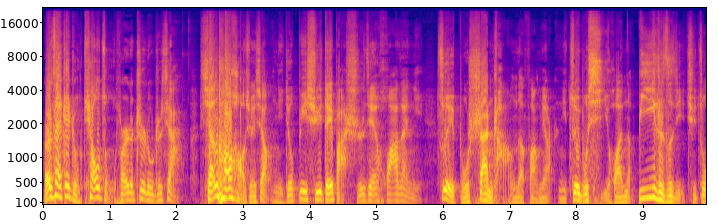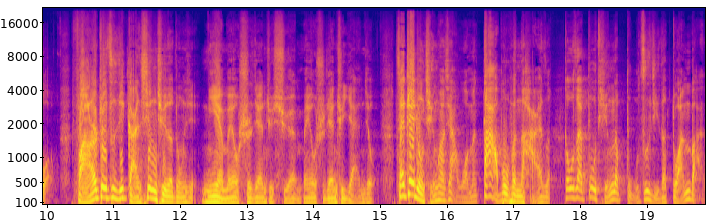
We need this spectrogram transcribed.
而在这种挑总分的制度之下。想考好学校，你就必须得把时间花在你最不擅长的方面，你最不喜欢的，逼着自己去做。反而对自己感兴趣的东西，你也没有时间去学，没有时间去研究。在这种情况下，我们大部分的孩子都在不停的补自己的短板，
